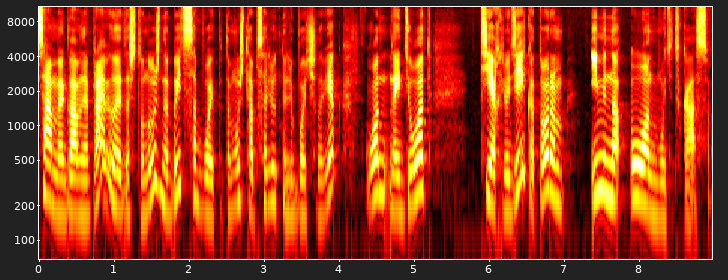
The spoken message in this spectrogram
Самое главное правило — это что нужно быть собой, потому что абсолютно любой человек, он найдет тех людей, которым именно он будет в кассу.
